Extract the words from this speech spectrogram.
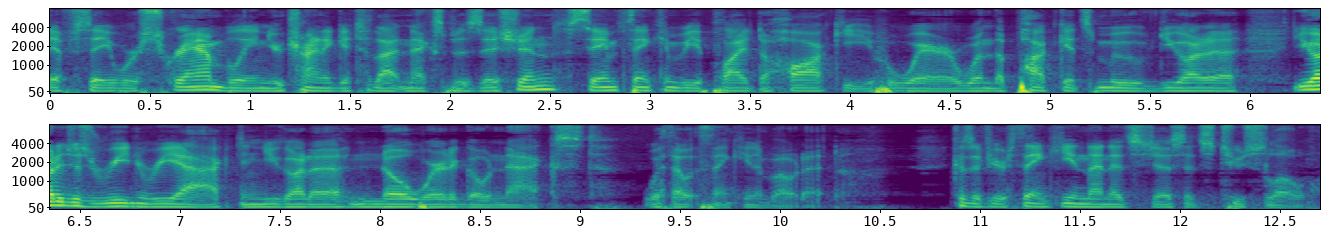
if say we're scrambling you're trying to get to that next position. Same thing can be applied to hockey where when the puck gets moved you gotta you gotta just read and react and you gotta know where to go next without thinking about it. Because if you're thinking then it's just it's too slow.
